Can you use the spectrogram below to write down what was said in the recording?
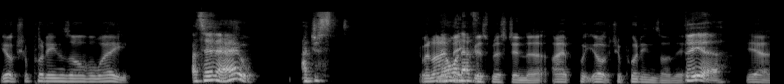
Yorkshire pudding's all the way. I don't know. I just When I No one make ever- Christmas dinner, I put Yorkshire puddings on it. do you? I Yeah.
